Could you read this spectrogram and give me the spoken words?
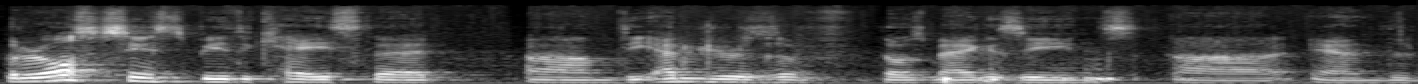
but it also seems to be the case that um, the editors of those magazines uh, and the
